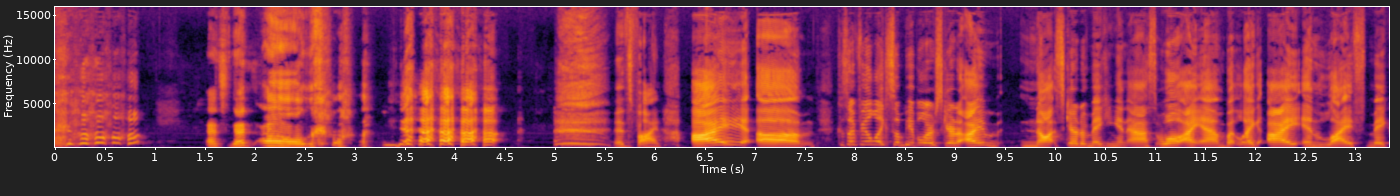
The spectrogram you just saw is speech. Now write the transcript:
stage. that's that. Oh, God. It's fine. I um because I feel like some people are scared. I'm not scared of making an ass. Well, I am, but like I in life make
